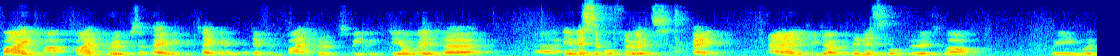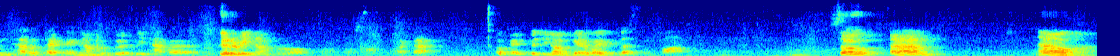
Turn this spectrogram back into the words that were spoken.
five, uh, five groups, okay, we could take a, a different five groups. We could deal with uh, uh, immiscible fluids, okay, and if we dealt with immiscible fluids, well, we wouldn't have a Peclet number, but we'd have a capillary number or, or, something like that. Okay, but you don't get away with less than. So, um, now,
